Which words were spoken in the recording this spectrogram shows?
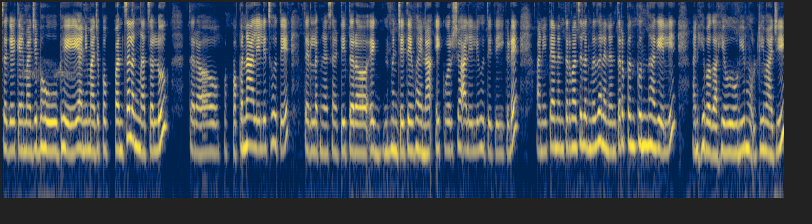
सगळे काही माझे भाऊ भे आणि माझ्या पप्पांचं लग्नाचं लुक तर पप्पा पण आलेलेच होते. तर लग्नासाठी तर एक म्हणजे तेव्हा ना एक वर्ष आलेले होते ते इकडे. आणि त्यानंतर माझं लग्न झाल्यानंतर पण पुन्हा गेली. आणि हे बघा ही एवढी मोठी माझी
